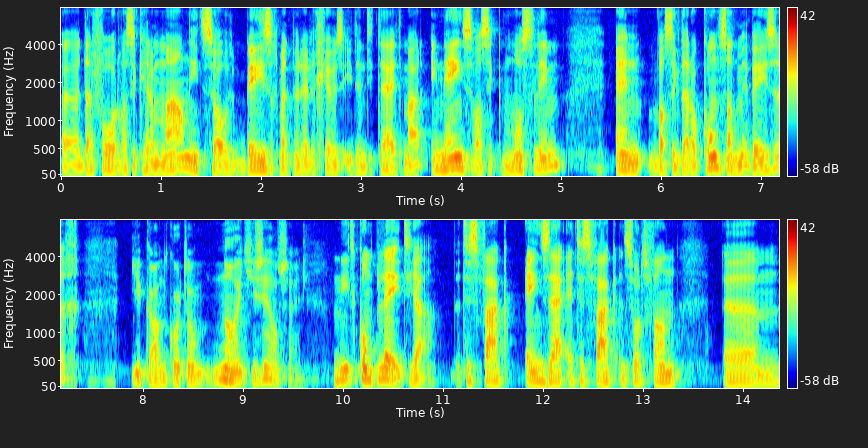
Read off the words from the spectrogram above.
eh, daarvoor was ik helemaal niet zo bezig met mijn religieuze identiteit. Maar ineens was ik moslim en was ik daar ook constant mee bezig. Je kan kortom nooit jezelf zijn. Niet compleet, ja. Het is vaak, eenzij, het is vaak een soort van ehm,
